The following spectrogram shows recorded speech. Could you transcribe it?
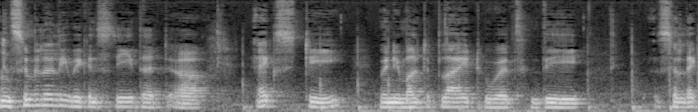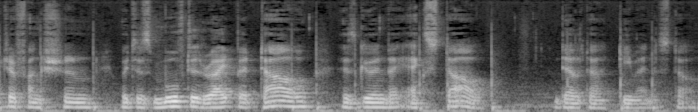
and similarly we can see that uh, xt when you multiply it with the selector function which is moved to the right by tau is given by x tau delta t minus tau.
